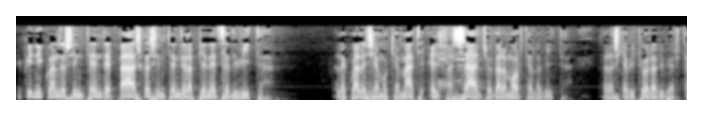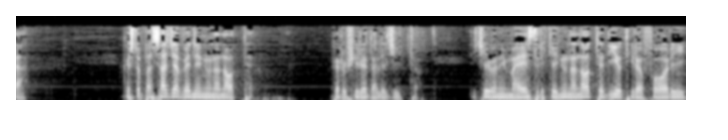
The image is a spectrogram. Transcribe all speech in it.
E quindi quando si intende Pasqua si intende la pienezza di vita alla quale siamo chiamati, è il passaggio dalla morte alla vita, dalla schiavitù alla libertà. Questo passaggio avvenne in una notte per uscire dall'Egitto. Dicevano i maestri che in una notte Dio tira fuori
